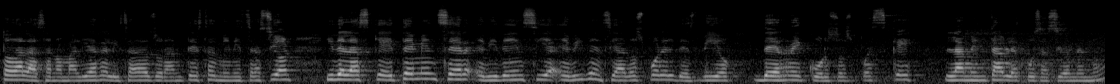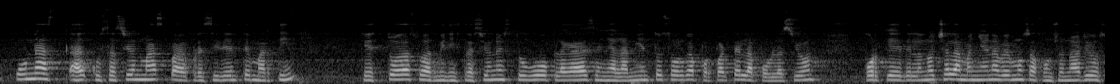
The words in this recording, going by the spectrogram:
todas las anomalías realizadas durante esta administración y de las que temen ser evidencia, evidenciados por el desvío de recursos. Pues qué lamentable acusaciones, ¿no? Una acusación más para el presidente Martín, que toda su administración estuvo plagada de señalamientos, Olga, por parte de la población porque de la noche a la mañana vemos a funcionarios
